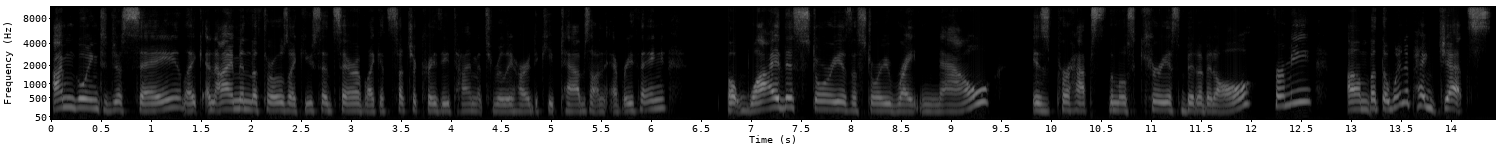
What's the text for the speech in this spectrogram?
I'm going to just say, like, and I'm in the throes, like you said, Sara, of like, it's such a crazy time. It's really hard to keep tabs on everything. But why this story is a story right now is perhaps the most curious bit of it all for me. Um, but the Winnipeg Jets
